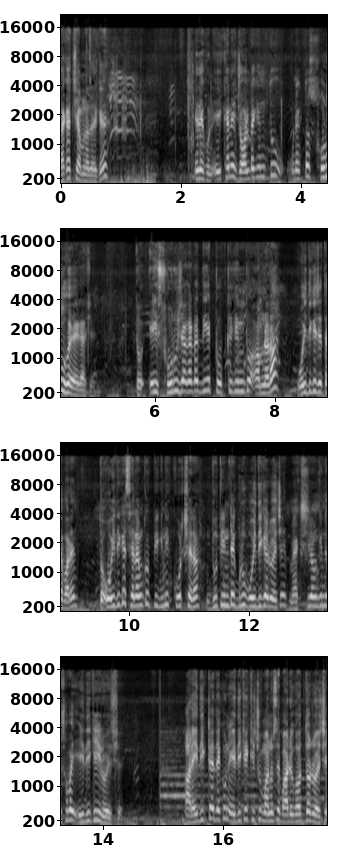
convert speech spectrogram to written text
দেখাচ্ছি আপনাদেরকে। এ দেখুন, এইখানে জলটা কিন্তু অনেকটা সরু হয়ে গেছে। তো এই সরু জায়গাটা দিয়ে টপকে কিন্তু আপনারা ওই দিকে যেতে পারেন। তো ওই দিকে সেরকম কেউ পিকনিক করছে না। দু তিনটে গ্রুপ ওই দিকে রয়েছে। ম্যাক্সিমাম কিন্তু সবাই এই দিকেই রয়েছে। আর এই দিকটায় দেখুন, এদিকে কিছু মানুষের বাড়িঘরদর রয়েছে,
